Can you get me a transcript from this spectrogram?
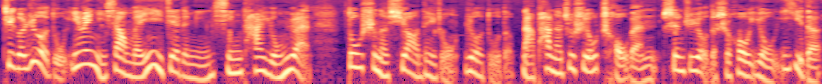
这个热度，因为你像文艺界的明星，他永远都是呢需要那种热度的，哪怕呢就是有丑闻，甚至有的时候有意的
